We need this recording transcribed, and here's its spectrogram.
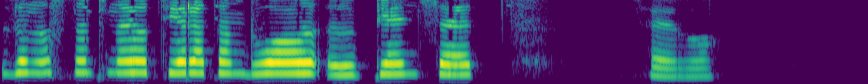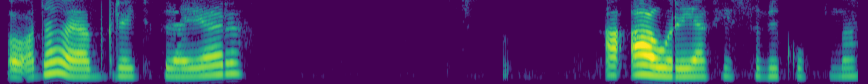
Za następnego tiera tam było y, 500 tego. O, a dawaj upgrade player. A aury jakieś sobie kupmy.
